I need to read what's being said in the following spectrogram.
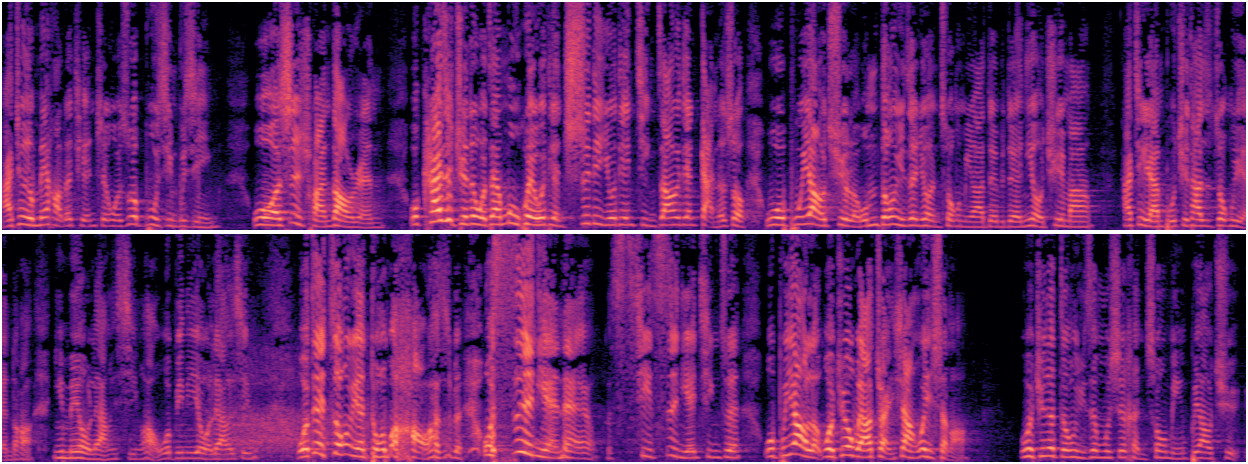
啊，就有美好的前程。我说不行不行，我是传道人。我开始觉得我在牧会，有点吃力，有点紧张，有点赶的时候，我不要去了。我们董宇正就很聪明啊，对不对？你有去吗？他既然不去，他是中原的哈，你没有良心哈，我比你有良心。我对中原多么好啊，是不是？我四年呢，七四年青春，我不要了。我觉得我要转向，为什么？我觉得董宇正牧师很聪明，不要去。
